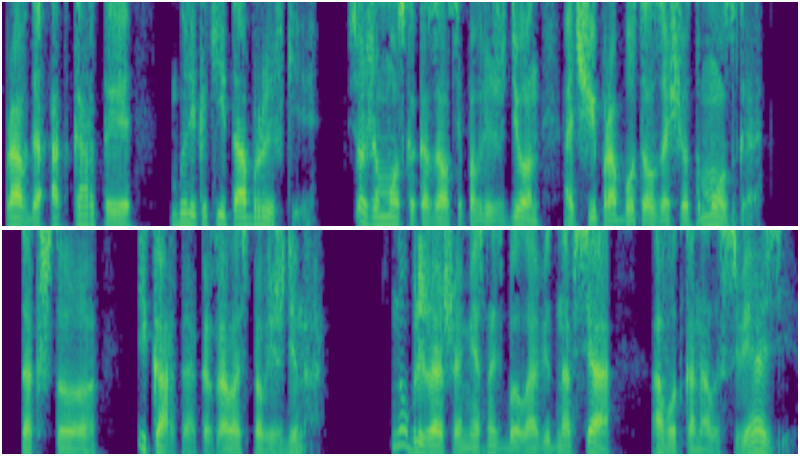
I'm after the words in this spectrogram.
Правда, от карты были какие-то обрывки. Все же мозг оказался поврежден, а чип работал за счет мозга. Так что и карта оказалась повреждена. Но ближайшая местность была видна вся, а вот каналы связи...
